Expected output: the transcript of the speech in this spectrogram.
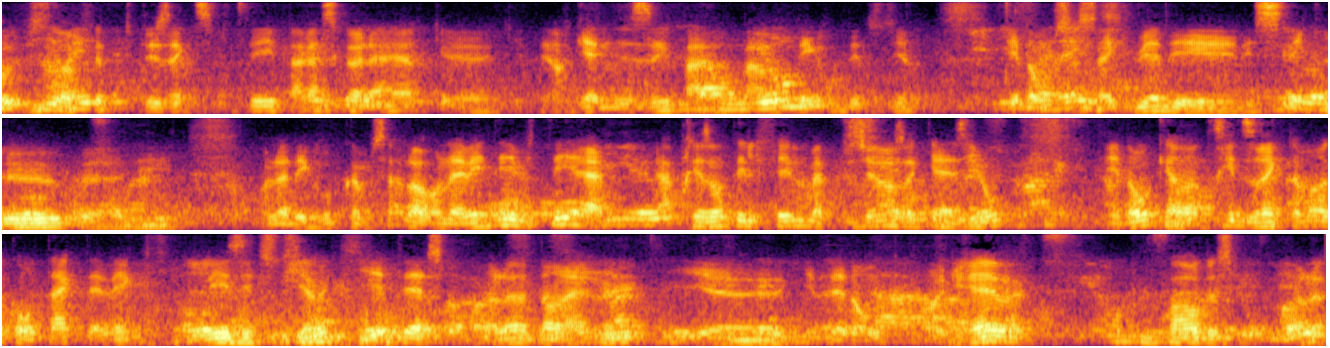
en vie en fait toutes les activités parascolaires qui étaient organisées par, des groupes d'étudiants. Et donc ça, ça des, des ciné-clubs, euh, des, voilà, des groupes comme ça. Alors on avait été invité à, présenter le film à plusieurs occasions et donc à entrer directement en contact avec les étudiants qui étaient à ce moment-là dans la rue, qui, euh, étaient donc en grève plus fort de ce mouvement-là.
